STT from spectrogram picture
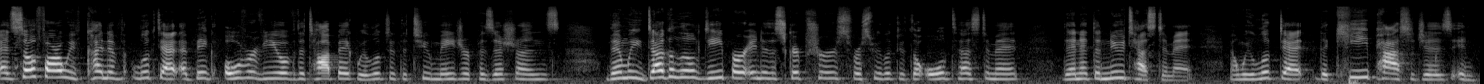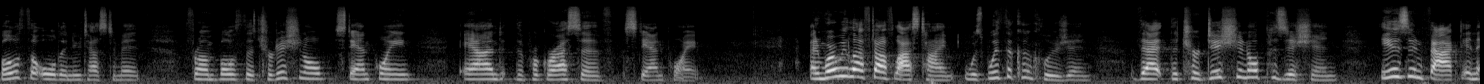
And so far, we've kind of looked at a big overview of the topic. We looked at the two major positions. Then we dug a little deeper into the scriptures. First, we looked at the Old Testament, then at the New Testament. And we looked at the key passages in both the Old and New Testament from both the traditional standpoint and the progressive standpoint. And where we left off last time was with the conclusion that the traditional position is, in fact, an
